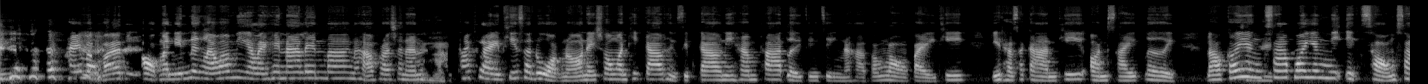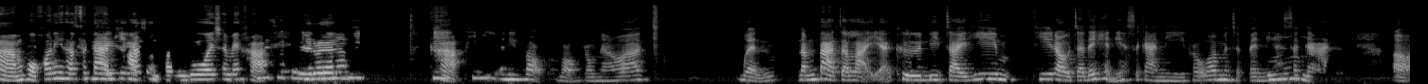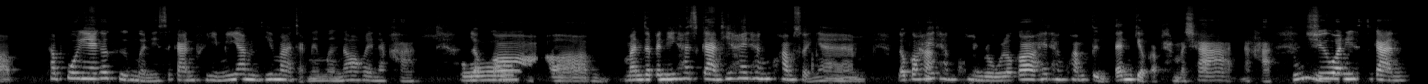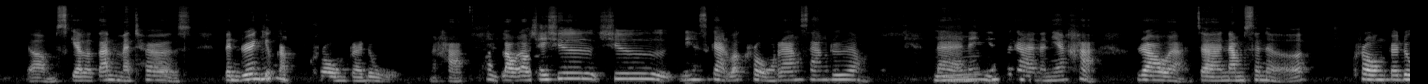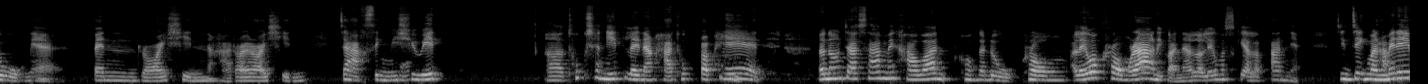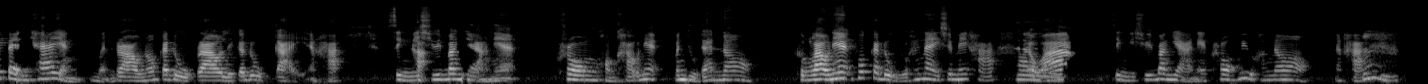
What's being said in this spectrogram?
ให้แบบว่าออกมานิดนึงแล้วว่ามีอะไรให้น่าเล่นบ้างนะคะ เพราะฉะนั้นถ้าใครที่สะดวกเนาะในช่วงวันที่9ถึง19 นี้ห้ามพลาดเลยจริง ๆนะคะ ต้องลองไปที่นิทรรศการที่ออนไซต์เลย แล้วก็ยังทราบว่ายังมีอีกสองสามหัวข้อนิทรรศการที่น่าสนใจด้วยใช่ไหมคะในเรื่องค่ะที่อันนี้บอกบอกเรานะว่า เหมือนน้ำตาจะไหลอะ คือดีใจที่ที่เราจะได้เห็นนิทรรศการนี้ เพราะว่ามันจะเป็นนิทรรศการ ถ้าพูดง่ายก็คือเหมือนนิสการพรีเมียมที่มาจากในเมืองนอกเลยนะคะ แล้วก็มันจะเป็นนิทรรศการที่ให้ทั้งความสวยงาม แล้วก็ให้ทั้งความรู้แล้วก็ให้ทั้งความตื่นเต้นเกี่ยวกับธรรมชาตินะคะ ชื่อว่านิทรรศการ skeleton matters เป็นเรื่องเกี่ยวกับโครงกระดูกนะคะ เราเราใช้ชื่อชื่อนิทรรศการว่าโครงร่างสร้างเรื่อง แต่ในนิทรรศการอันนี้ค่ะ เราอะจะนำเสนอโครงกระดูกเนี่ย เป็นร้อยชิ้นนะคะร้อยร้อยชิ้น จากสิ่งมีชีวิตทุกชนิดเลยนะคะ ทุกประเภท แล้วน้องจะทราบไหมคะว่าโครงกระดูกโครงอะไรว่าโครงร่างดีกว่านะ เราเรียกว่าสเกลตันเนี่ยจริง ๆ มันไม่ได้เป็นแค่อย่างเหมือนเราเนาะกระดูกเราหรือกระดูกไก่นะคะ สิ่งมีชีวิตบางอย่างเนี่ย โครงของเขาเนี่ยมันอยู่ด้านนอกของเราเนี่ยพวกกระดูกอยู่ข้างในใช่ไหมคะ แต่ว่าสิ่งมีชีวิตบางอย่างเนี่ยโครงเขาอยู่ข้างนอก นะคะ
